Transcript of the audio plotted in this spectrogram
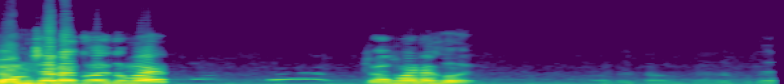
চমচাটা কই তোমার? চশমাটা কই? আস্তে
